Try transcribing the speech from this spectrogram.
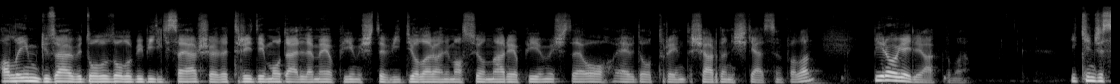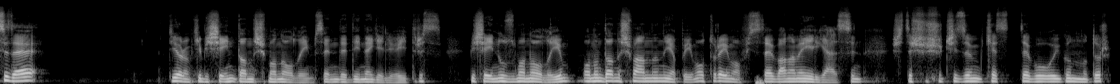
alayım güzel bir dolu dolu bir bilgisayar şöyle 3D modelleme yapayım işte videolar animasyonlar yapayım işte oh evde oturayım dışarıdan iş gelsin falan. Bir o geliyor aklıma. İkincisi de diyorum ki bir şeyin danışmanı olayım. Senin dediğine geliyor İdris. Bir şeyin uzmanı olayım. Onun danışmanlığını yapayım. Oturayım ofiste bana mail gelsin. İşte şu şu çizim kesitte bu uygun mudur?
